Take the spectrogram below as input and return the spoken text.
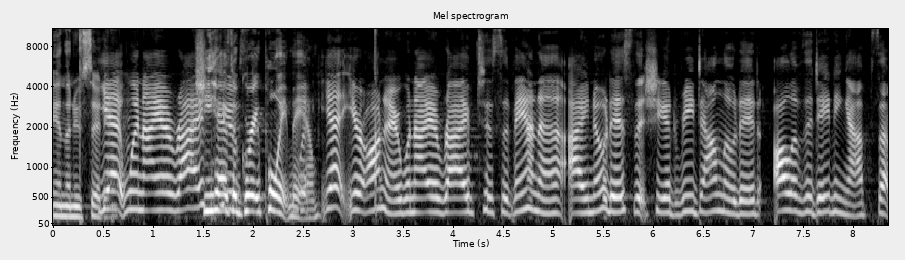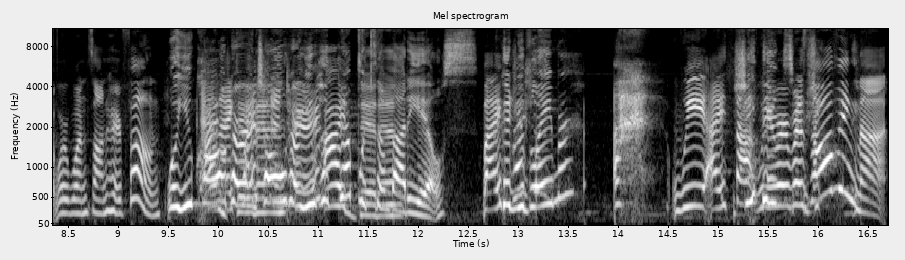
in the new city. Yet when I arrived, She has to- a great point, ma'am. Yet, Your Honor, when I arrived to Savannah, I noticed that she had re-downloaded all of the dating apps that were once on her phone. Well, you And called I her and told her you hooked I up with didn't. somebody else. By Could you blame her? We, I She thought we were thinks- she- resolving that.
